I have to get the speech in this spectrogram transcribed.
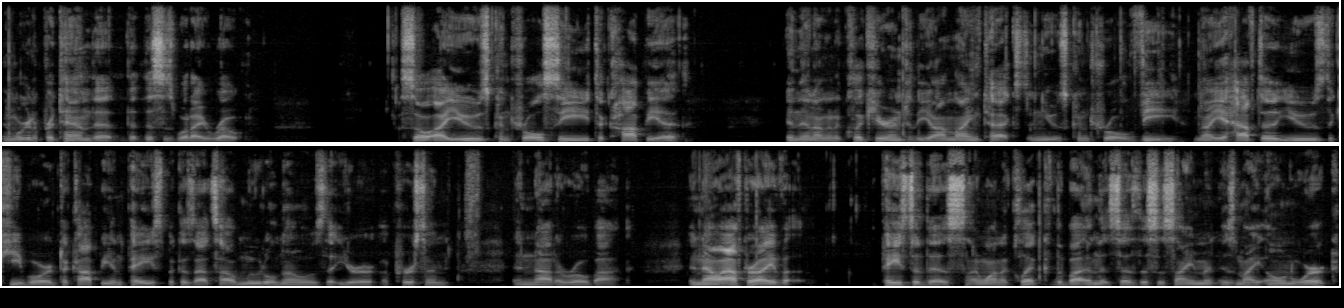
and we're going to pretend that, that this is what I wrote. So I use Control C to copy it and then I'm going to click here into the online text and use Control V. Now you have to use the keyboard to copy and paste because that's how Moodle knows that you're a person and not a robot. And now after I've pasted this, I want to click the button that says this assignment is my own work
